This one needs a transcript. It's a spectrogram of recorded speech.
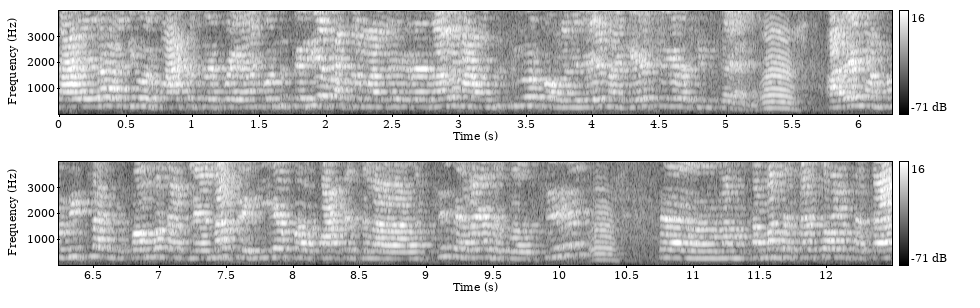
காலையில அள்ளி ஒரு பாத்திரத்துல இப்ப எனக்கு வந்து பெரிய பாத்திரமா இருக்கிறதுனால நான் வந்து சில்வர் கவலையிலே நான் கேஸ்லயே வச்சுக்கிட்டேன். அதே நம்ம வீட்டுல அங்க கோம்பக்காட்டுல பெரிய பா- பாத்திரத்துல வச்சு விறகடுப்புல வச்சு நம்ம கம்மந்தட்டை சோளத்தட்டை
